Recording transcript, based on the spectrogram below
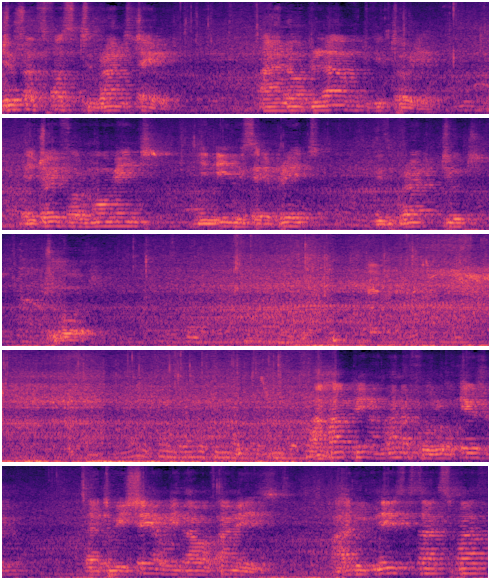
Joshua's first grandchild, and our beloved Victoria. A joyful moment, indeed we celebrate with gratitude to God. A happy and wonderful occasion that we share with our families. I had witnessed Zach's birth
